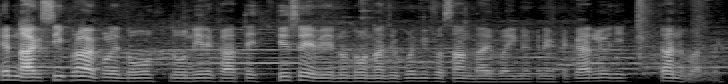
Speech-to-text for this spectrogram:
ਤੇ ਨਾਗਸੀ ਭਰਾ ਕੋਲੇ ਦੋ ਦੋਨੇ ਦਿਖਾਤੇ ਕਿਸੇ ਵੀਰ ਨੂੰ ਦੋਨਾਂ ਚੋਂ ਕੋਈ ਵੀ ਪਸੰਦ ਆਏ ਬਾਈ ਨਾਲ ਕਨੈਕਟ ਕਰ ਲਿਓ ਜੀ। ਧੰਨਵਾਦ ਬਾਈ।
